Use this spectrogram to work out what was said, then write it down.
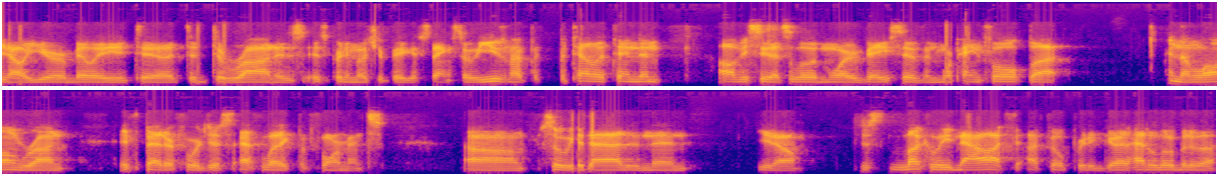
you know your ability to, to to run is is pretty much your biggest thing. So we use my patella tendon. Obviously, that's a little more invasive and more painful, but in the long run, it's better for just athletic performance. Um, so we did that, and then you know, just luckily now I, f- I feel pretty good. I had a little bit of a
